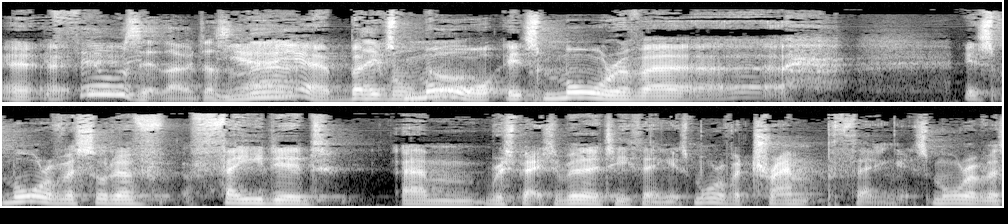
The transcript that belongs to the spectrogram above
Uh, it feels it though, doesn't yeah, it? yeah, yeah. but They've it's more. got- It's more of a. It's more of a sort of faded um, respectability thing. It's more of a tramp thing. It's more of a.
